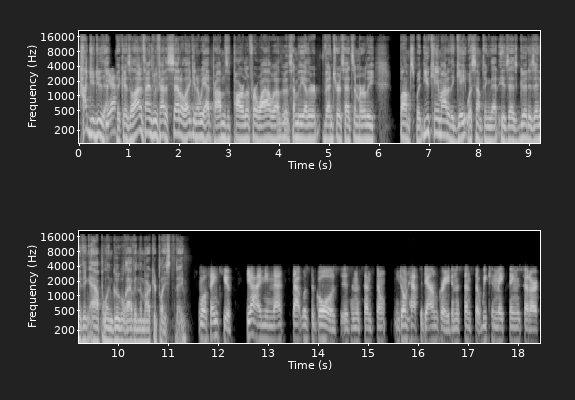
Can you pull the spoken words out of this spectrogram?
How'd you do that? Yeah. Because a lot of times we've had to settle. Like you know, we had problems with Parler for a while. Well, some of the other ventures had some early bumps, but you came out of the gate with something that is as good as anything Apple and Google have in the marketplace today. Well, thank you. Yeah, I mean that that was the goal is, is in the sense don't you don't have to downgrade in the sense that we can make things that are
